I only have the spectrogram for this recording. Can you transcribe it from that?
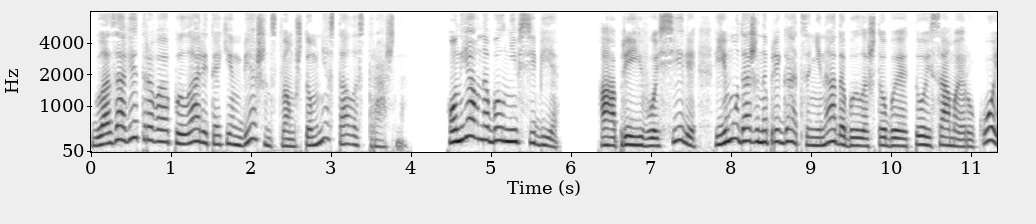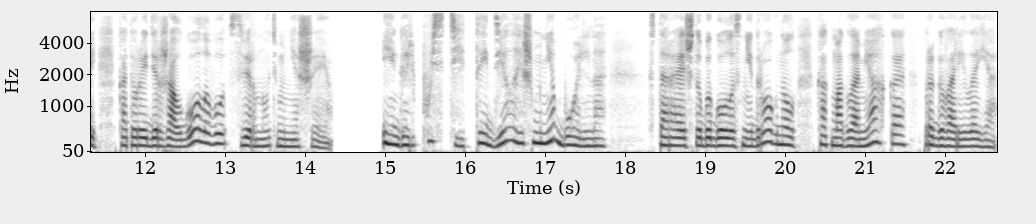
Глаза Ветрова пылали таким бешенством, что мне стало страшно. Он явно был не в себе, а при его силе ему даже напрягаться не надо было, чтобы той самой рукой, которой держал голову, свернуть мне шею. «Игорь, пусти, ты делаешь мне больно», стараясь, чтобы голос не дрогнул, как могла мягко, проговорила я.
